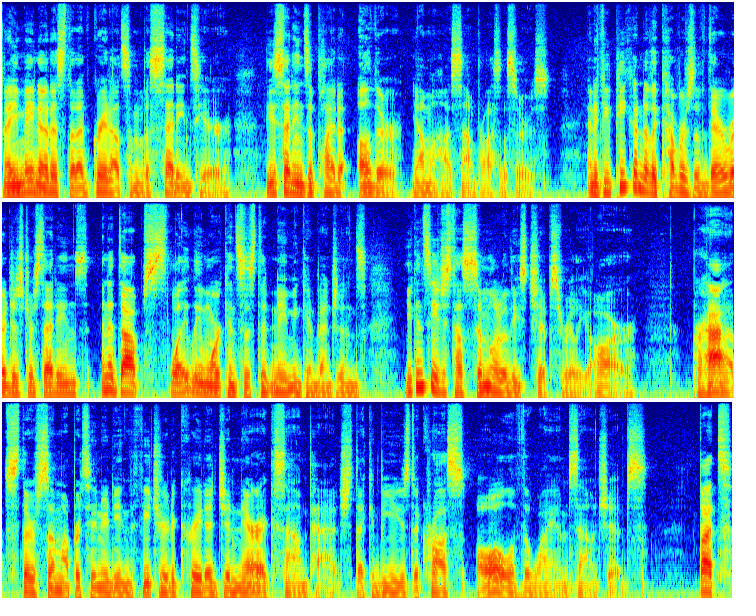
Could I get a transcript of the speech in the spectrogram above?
Now you may notice that I've grayed out some of the settings here. These settings apply to other Yamaha sound processors. And if you peek under the covers of their register settings and adopt slightly more consistent naming conventions, you can see just how similar these chips really are. Perhaps there's some opportunity in the future to create a generic sound patch that could be used across all of the YM sound chips. But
